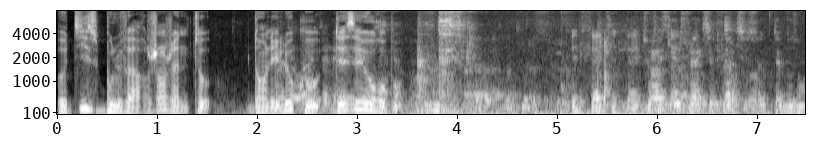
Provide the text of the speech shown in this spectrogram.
au 10 boulevard Jean Janto, dans les locaux des flag. Tu vois, c'est que t'as besoin.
